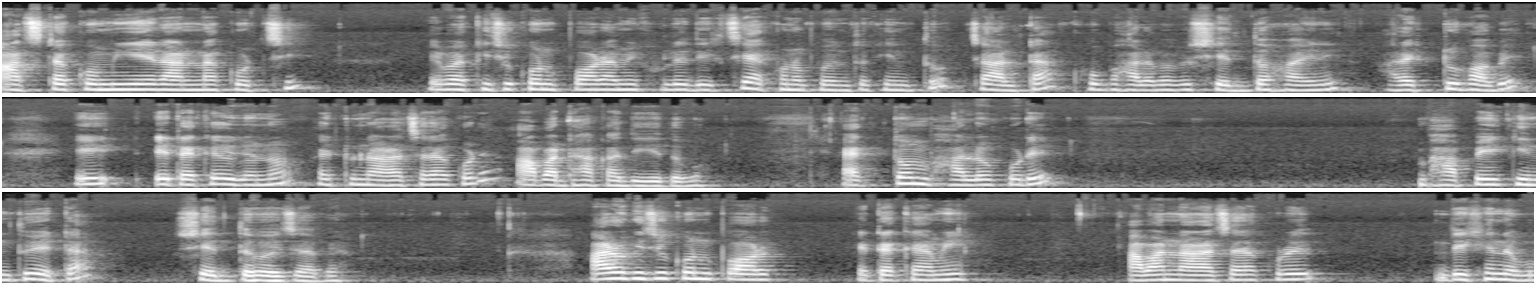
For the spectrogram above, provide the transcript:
আঁচটা কমিয়ে রান্না করছি। এবার কিছুক্ষণ পর আমি খুলে দেখছি এখনও পর্যন্ত কিন্তু চালটা খুব ভালোভাবে সেদ্ধ হয়নি। আর একটু হবে। এই, এটাকে ওই জন্য একটু নাড়াচাড়া করে আবার ঢাকা দিয়ে দেবো। একদম ভালো করে ভাপে কিন্তু এটা সেদ্ধ হয়ে যাবে। আরও কিছুক্ষণ পর এটাকে আমি আবার নাড়াচাড়া করে দেখে নেব।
